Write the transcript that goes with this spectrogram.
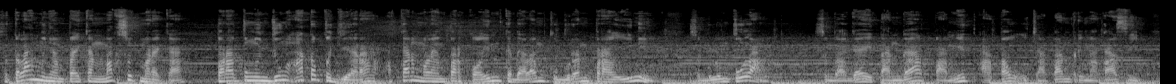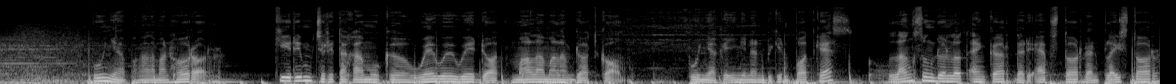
setelah menyampaikan maksud mereka, para pengunjung atau peziarah akan melempar koin ke dalam kuburan perahu ini sebelum pulang sebagai tanda pamit atau ucapan terima kasih. Punya pengalaman horor? Kirim cerita kamu ke www.malamalam.com. Punya keinginan bikin podcast? Langsung download Anchor dari App Store dan Play Store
